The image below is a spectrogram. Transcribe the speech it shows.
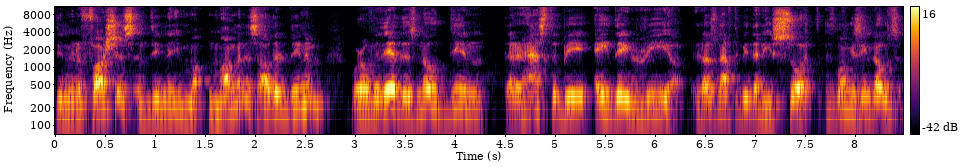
din nefashis and din mominus, other dinim, where over there there's no din that it has to be a de ria. It doesn't have to be that he saw it, as long as he knows it.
